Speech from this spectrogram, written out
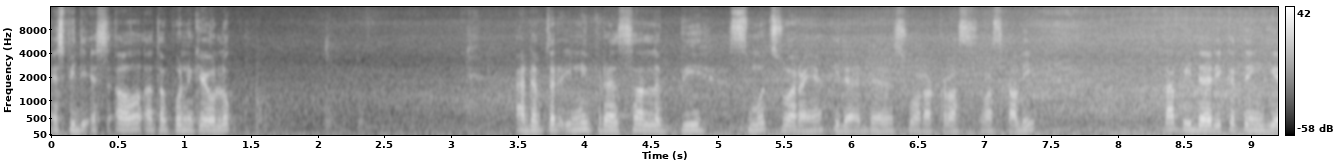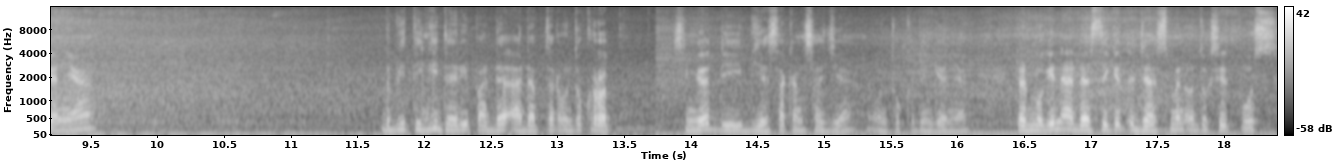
SPDSL ataupun Keoluk adapter ini berasa lebih smooth suaranya tidak ada suara keras sama sekali. Tapi dari ketinggiannya lebih tinggi daripada adapter untuk road sehingga dibiasakan saja untuk ketinggiannya. Dan mungkin ada sedikit adjustment untuk seat push.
